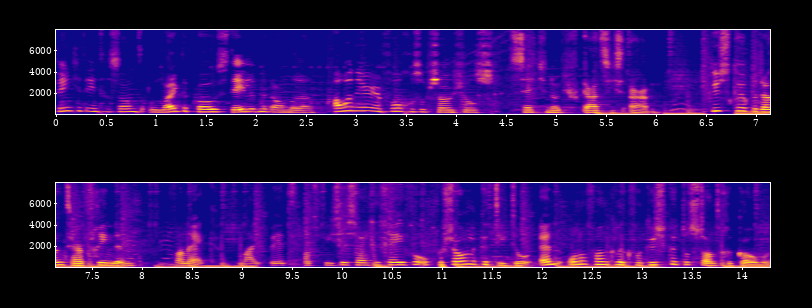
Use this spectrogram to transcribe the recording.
Vind je het interessant? Like de post, deel het met anderen. Abonneer en volg ons op socials. Zet je notificaties aan. Kuske bedankt haar vrienden. Van Eck, Lightbit, adviezen zijn gegeven op persoonlijke titel en onafhankelijk van Kuske tot stand gekomen.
